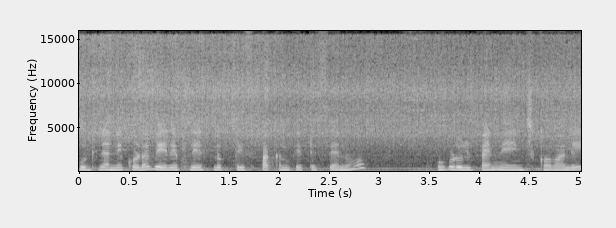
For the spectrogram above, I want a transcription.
గుడ్లన్నీ కూడా వేరే ప్లేట్లోకి తీసి పక్కన పెట్టేసాను. ఇప్పుడు ఉల్లిపాయను వేయించుకోవాలి.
